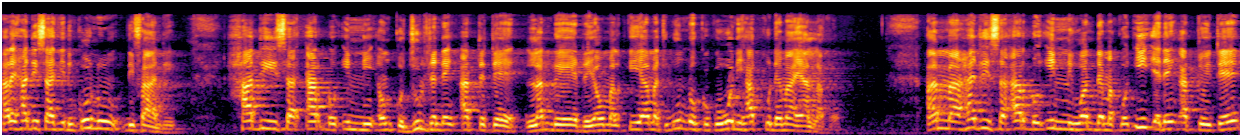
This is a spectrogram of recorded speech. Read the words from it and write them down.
Haray hadisaji ɗi ko ɗum ɗi fandi hadisa arɗo inni on ko julde nden attete landoyeyde yawmal qiyamati ɗum ɗon koko woni hakkude ma e allah ko. Amma hadisa arɗo inni wondema ko ƴiiƴe ɗen attoyte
